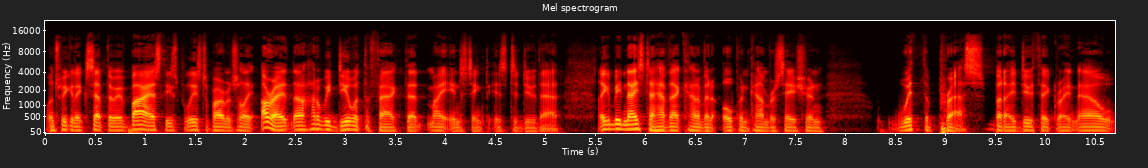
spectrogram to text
Once we can accept that we have bias, these police departments are like, all right, now how do we deal with the fact that my instinct is to do that? Like it'd be nice to have that kind of an open conversation with the press, but I do think right now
